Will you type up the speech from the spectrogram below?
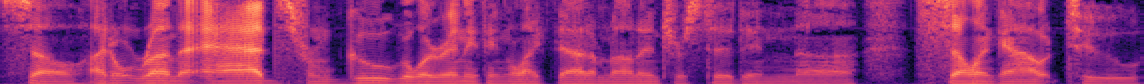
So I don't run ads from Google or anything like that. I'm not interested in uh, selling out to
